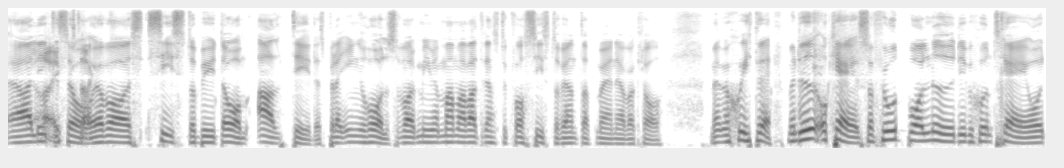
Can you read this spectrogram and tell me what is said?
Ja, lite Ja, så. Och jag var sist att byta om alltid. Det spelar ingen roll. Så var, min mamma var alltid den som stod kvar sist och väntade på mig när jag var klar. Men, men skit i det. Men du, okej. så fotboll nu, division 3. Och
